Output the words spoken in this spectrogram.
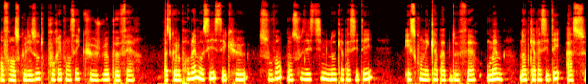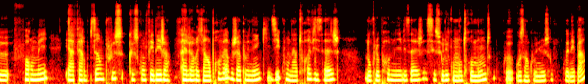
enfin ce que les autres pourraient penser que je peux faire. Parce que le problème aussi, c'est que souvent on sous-estime nos capacités et ce qu'on est capable de faire, ou même notre capacité à se former et à faire bien plus que ce qu'on fait déjà. Alors il y a un proverbe japonais qui dit qu'on a trois visages. Donc le premier visage, c'est celui qu'on montre au monde, donc, euh, aux inconnus, ceux qu'on ne connaît pas.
